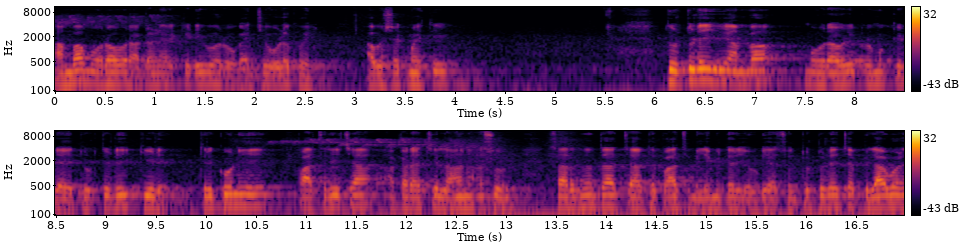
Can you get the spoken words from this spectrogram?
आंबा मोहरावर आढळणाऱ्या किडी व रोगांची ओळख होईल. आवश्यक माहिती. तुडतुडे ही आंबा मोहरावरील प्रमुख किडे आहे तुडतुडी किडे त्रिकोणी पाचरीच्या आकाराची लहान असून साधारणतः चार ते पाच मिलीमीटर एवढी असून तुडतुड्याच्या पिलावळ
